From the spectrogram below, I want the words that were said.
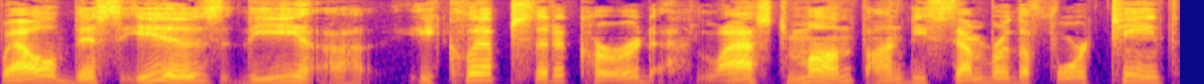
Well, this is the uh, eclipse that occurred last month on December the 14th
